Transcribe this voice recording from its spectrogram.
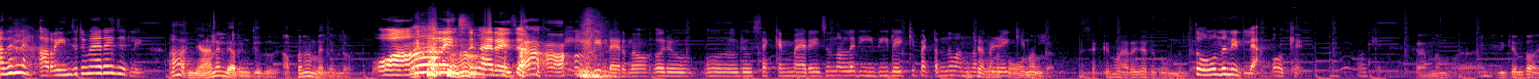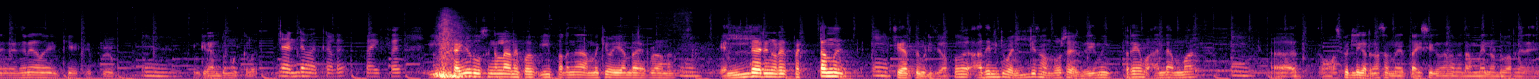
അതല്ല? Arranged marriage അല്ലേ? ആ ഞാനല്ലേ അറേഞ്ച് ചെയ്തത്. അപ്പനമ്മല്ലല്ലോ ഓ ആ അറേഞ്ച്ഡ് മാരേജ് ആ ഉണ്ടായിരുന്നു ഒരു ഒരു സെക്കൻഡ് മാരേജ് എന്നുള്ള രീതിയിലേക്ക് പെട്ടെന്ന് വന്നപ്പോഴേക്കും തോന്നല്ല. സെക്കൻഡ് മാരേജ് ആയിട്ട് തോന്നുന്നില്ല. തോന്നണില്ല ഓക്കെ ഓക്കെ കാരണം എനിക്ക് എനിക്കെന്തോ എങ്ങനെയാണ് എനിക്ക് എപ്പോഴും എനിക്ക് രണ്ട് മക്കൾ. രണ്ട് മക്കൾ വൈഫ് ഈ കഴിഞ്ഞ ദിവസങ്ങളിലാണ് ഇപ്പൊ ഈ പറഞ്ഞ അമ്മയ്ക്ക് വയ്യാണ്ടായപ്പോഴാണ് എല്ലാവരും കൂടെ പെട്ടെന്ന് ചേർത്ത് പിടിച്ചു. അപ്പോൾ അതെനിക്ക് വലിയ സന്തോഷമായിരുന്നു. ഇന്ന് ഇത്രയും എന്റെ അമ്മ ഹോസ്പിറ്റലിൽ കിടക്കുന്ന സമയത്ത് ഐ സി കിടക്കുന്ന സമയത്ത് അമ്മ എന്നോട് പറഞ്ഞത്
